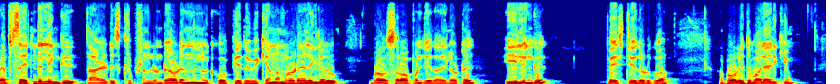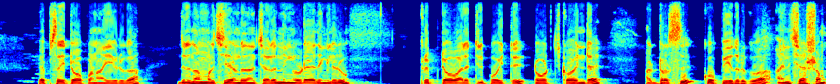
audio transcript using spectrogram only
വെബ്സൈറ്റിന്റെ ലിങ്ക് താഴെ ഡിസ്ക്രിപ്ഷനിലുണ്ട് അവിടെ നിന്ന് നിങ്ങൾക്ക് കോപ്പി ചെയ്ത് വയ്ക്കാം നമ്മളുടെ ഏതെങ്കിലും ഒരു ബ്രൗസർ ഓപ്പൺ ചെയ്ത് അതിലോട്ട് ഈ ലിങ്ക് പേസ്റ്റ് ചെയ്ത് കൊടുക്കുക. അപ്പോൾ ഇതുപോലെ ആയിരിക്കും. വെബ്സൈറ്റ് ഓപ്പൺ ആയി വരിക. ഇതിൽ നമ്മൾ ചെയ്യേണ്ടതെന്ന് വെച്ചാൽ നിങ്ങളുടെ ഏതെങ്കിലും ഒരു ക്രിപ്റ്റോ വാലറ്റിൽ പോയിട്ട് ഡോട്ട് കോയിന്റെ അഡ്രസ്സ് കോപ്പി ചെയ്തെടുക്കുക. അതിനുശേഷം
